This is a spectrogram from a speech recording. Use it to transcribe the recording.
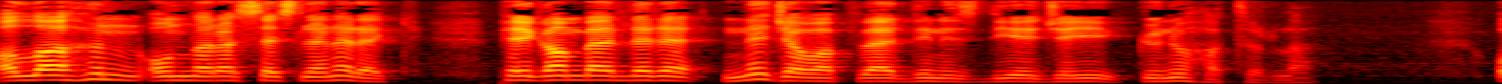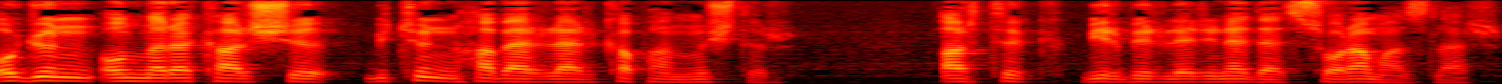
Allah'ın onlara seslenerek, peygamberlere ne cevap verdiniz diyeceği günü hatırla. O gün onlara karşı bütün haberler kapanmıştır. Artık birbirlerine de soramazlar.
